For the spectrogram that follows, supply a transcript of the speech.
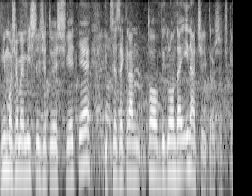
My możemy myśleć, że to jest świetnie i przez ekran to wygląda inaczej troszeczkę.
